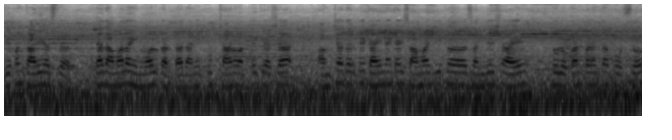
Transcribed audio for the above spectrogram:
जे पण कार्य असतं त्यात आम्हाला इन्व्हॉल्व करतात आणि खूप छान वाटतं की अशा आमच्यातर्फे काही ना काही सामाजिक संदेश आहे तो लोकांपर्यंत पोहोचतो.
